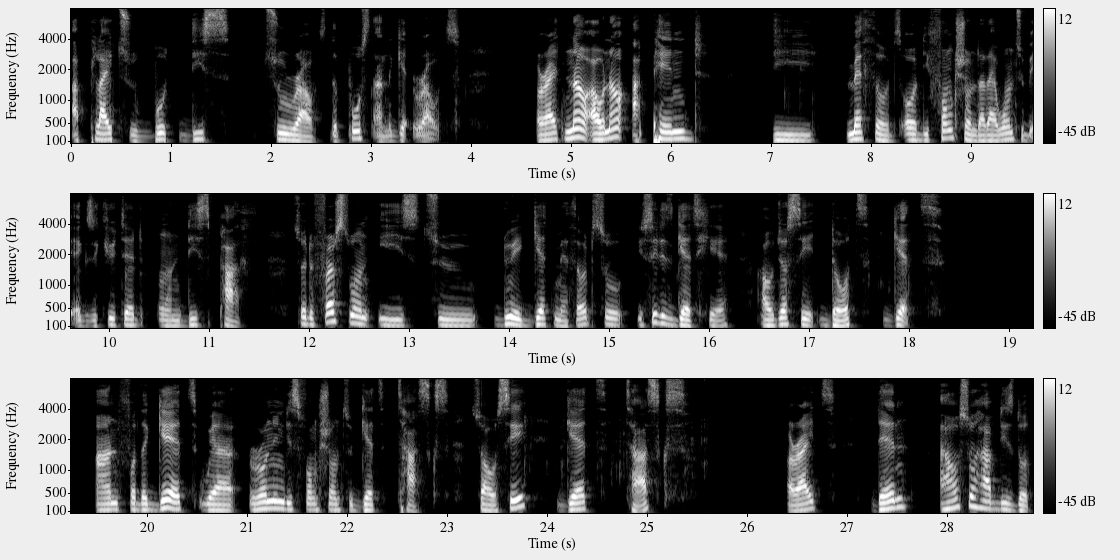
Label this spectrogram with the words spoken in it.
apply to both these two routes the post and the get route all right now i'll now append the methods or the function that I want to be executed on this path. So the first one is to do a get method. So you see this get here, I'll just say dot get. And for the get, we are running this function to get tasks. So I'll say get tasks. All right. Then I also have this dot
